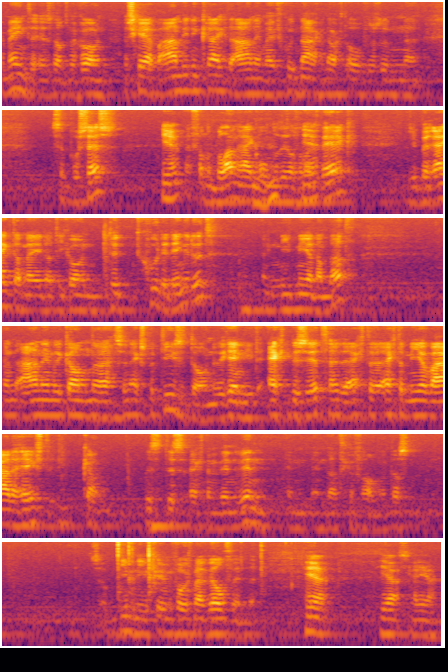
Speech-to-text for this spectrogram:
gemeente is dat we gewoon een scherpe aanbieding krijgen. De aannemer heeft goed nagedacht over zijn, eh, zijn proces Ja. van een belangrijk onderdeel van Ja. het werk. Je bereikt daarmee dat hij gewoon de goede dingen doet en niet meer dan dat. En de aannemer kan zijn expertise tonen. Degene die het echt bezit, de echte, echte meerwaarde heeft, die kan. Dus het is echt een win-win in, in dat geval. Dat is, dus op die manier kun je hem volgens mij wel vinden. Ja, ja, ja. ja.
